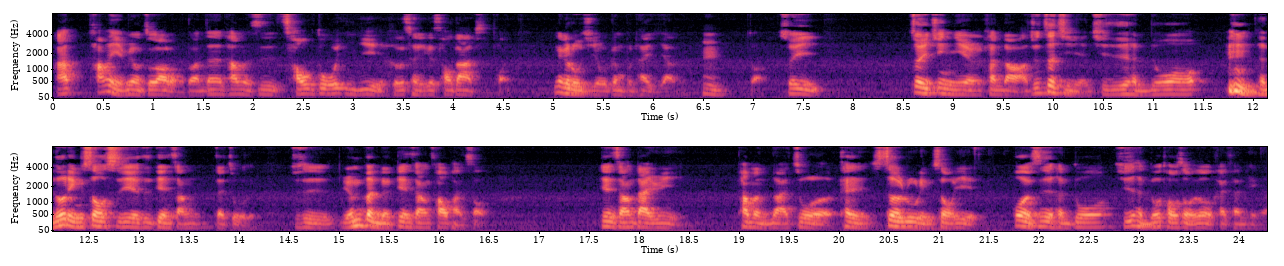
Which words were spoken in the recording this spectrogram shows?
啊，他们也没有做到垄断，但是他们是超多异业合成一个超大集团，那个逻辑我跟不太一样。嗯，对吧？所以最近你也会看到啊，就这几年其实很多 很多零售事业是电商在做的，就是原本的电商操盘手、电商代运营，他们来做了，开始涉入零售业，或者是很多其实很多投手都有开餐厅啊。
